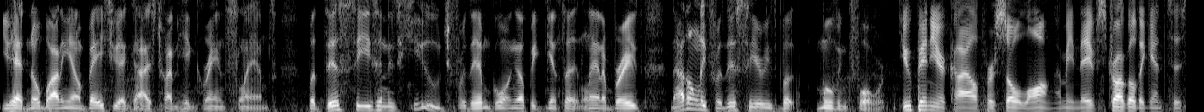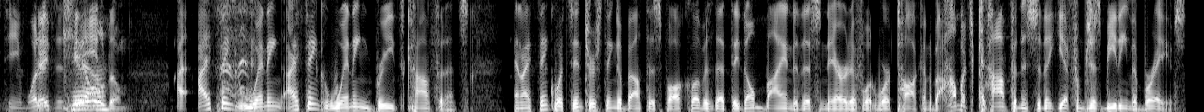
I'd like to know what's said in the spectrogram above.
You had nobody on base. You had guys trying to hit grand slams. But this season is huge for them going up against the Atlanta Braves, not only for this series, but moving forward. You've been here, Kyle, for so long. I mean, they've struggled against this team. What They've is this? killed them. I, I think winning. I think winning breeds confidence. And I think what's interesting about this ball club is that they don't buy into this narrative. What we're talking about. How much confidence do they get from just beating the Braves?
